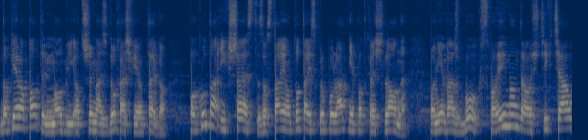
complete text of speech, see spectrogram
Dopiero po tym mogli otrzymać Ducha Świętego. Pokuta i chrzest zostają tutaj skrupulatnie podkreślone – ponieważ Bóg w swojej mądrości chciał,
